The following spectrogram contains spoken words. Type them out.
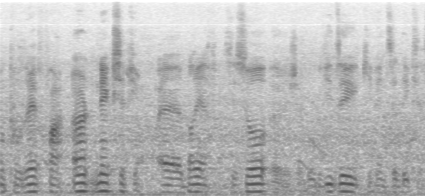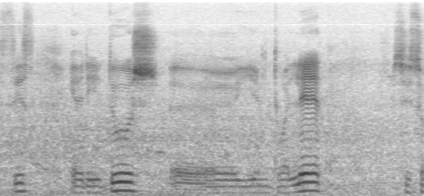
On pourrait faire une exception. Euh, bref, c'est ça. Euh, j'avais oublié de dire qu'il y avait une salle d'exercice, il y avait des douches, euh, il y a une toilette. C'est ça.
